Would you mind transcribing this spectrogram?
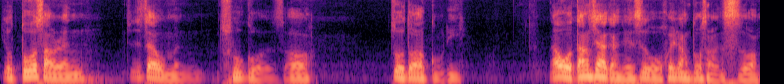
有多少人就是在我们出国的时候做多少鼓励，然后我当下感觉是我会让多少人失望。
